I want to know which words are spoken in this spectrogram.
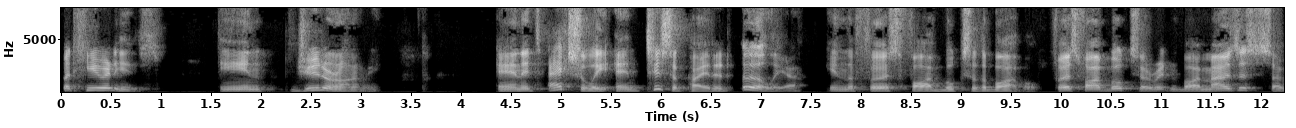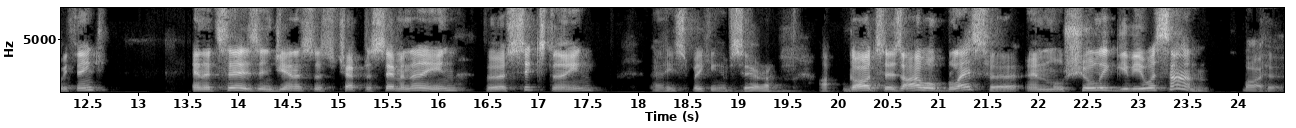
but here it is in Deuteronomy. And it's actually anticipated earlier in the first five books of the Bible. First five books are written by Moses, so we think. And it says in Genesis chapter 17, verse 16, and he's speaking of Sarah, uh, God says, I will bless her and will surely give you a son by her.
